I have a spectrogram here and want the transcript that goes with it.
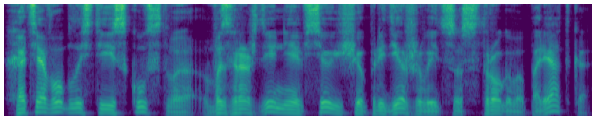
Хотя в области искусства возрождение все еще придерживается строгого порядка,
